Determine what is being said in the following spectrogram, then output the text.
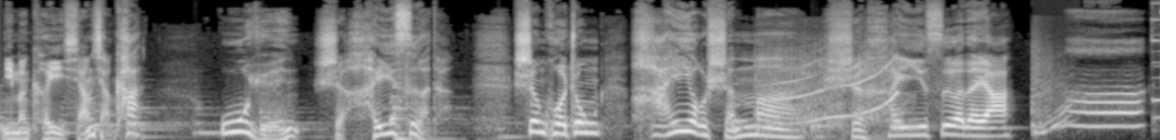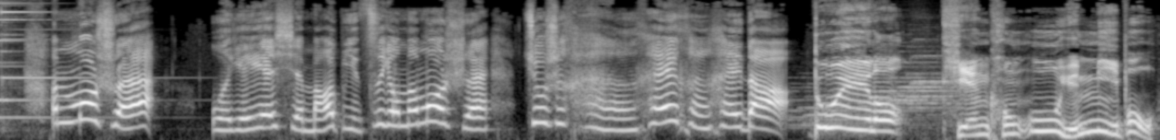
你们可以想想看，乌云是黑色的。生活中还有什么是黑色的呀？嗯，墨水。我爷爷写毛笔字用的墨水就是很黑很黑的。对喽，天空乌云密布，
